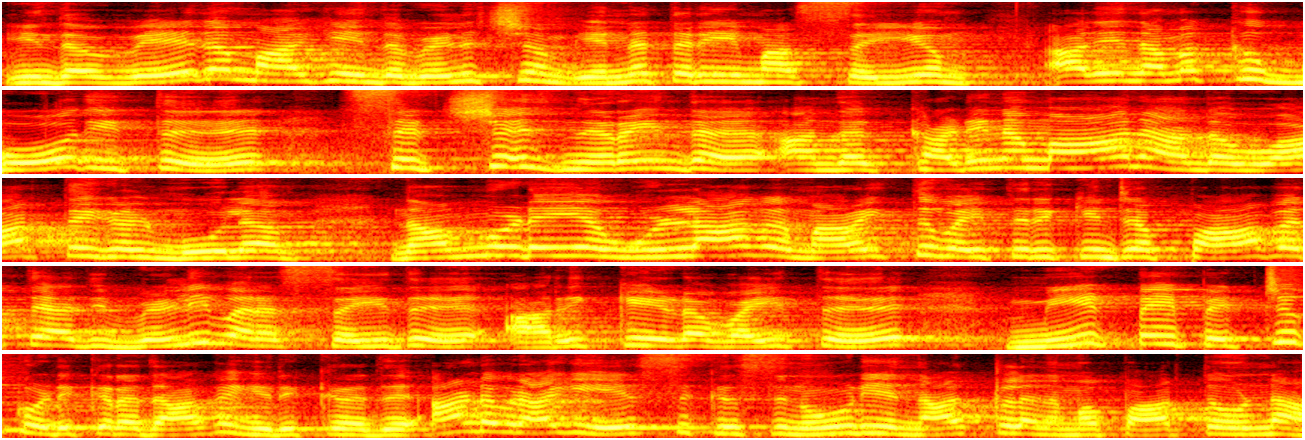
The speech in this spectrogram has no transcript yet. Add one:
இந்த வேதமாகிய இந்த வெளிச்சம் என்ன தெரியுமா செய்யும்? அதை நமக்கு போதித்து சிற்றை நிறைந்த அந்த கடினமான அந்த வார்த்தைகள் மூலம் நம்முடைய உள்ளாக மறைத்து வைத்திருக்கின்ற பாவத்தை அது வெளிவர செய்து அறிக்கையிட வைத்து மீட்பை பெற்றுக் கொடுக்கிறதாக இருக்கிறது. ஆண்டவராக இயேசு கிறிஸ்துனுடைய நாள் நம்ம பார்த்தோம்னா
